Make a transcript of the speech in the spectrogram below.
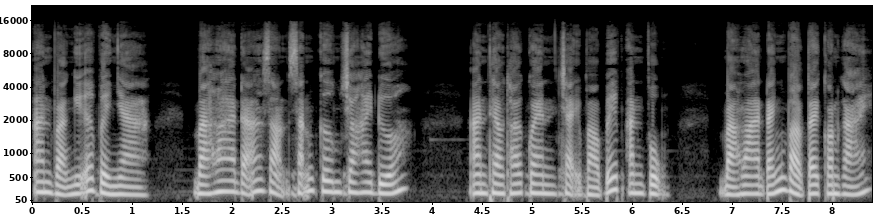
An và Nghĩa về nhà. Bà Hoa đã dọn sẵn cơm cho hai đứa. An theo thói quen chạy vào bếp ăn vụng. Bà Hoa đánh vào tay con gái.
